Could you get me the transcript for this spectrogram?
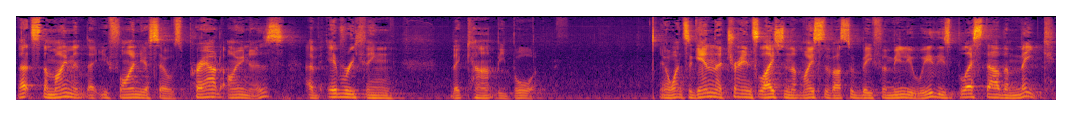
That's the moment that you find yourselves proud owners of everything that can't be bought. Now, once again, the translation that most of us would be familiar with is Blessed are the meek.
